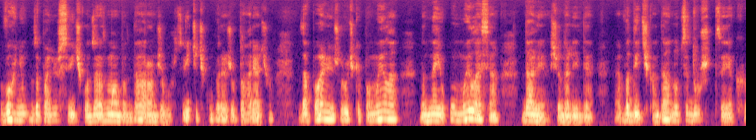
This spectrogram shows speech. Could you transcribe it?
вогню, запалюєш свічку. От зараз мабан, да, оранжеву свічечку береш жовто-гарячу, запалюєш, ручки помила, над нею умилася. Далі, що далі йде? Е, Водичка, да? ну це душ, це як е,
